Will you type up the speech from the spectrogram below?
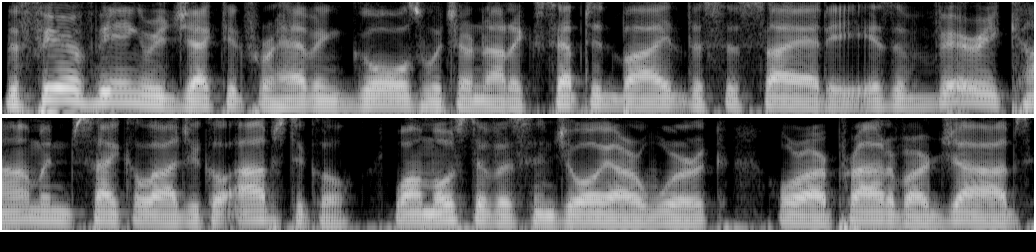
The fear of being rejected for having goals which are not accepted by the society is a very common psychological obstacle. While most of us enjoy our work or are proud of our jobs,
